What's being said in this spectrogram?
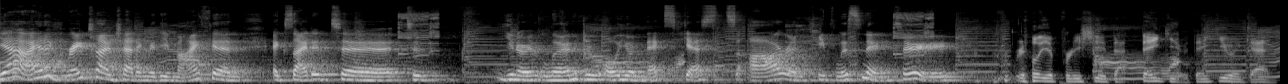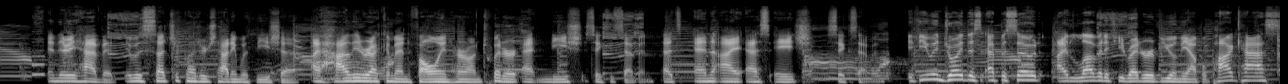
Yeah, I had a great time chatting with you, Mike, and excited to to you know learn who all your next guests are and keep listening too. really appreciate that. Thank you. Thank you again. And there you have it. It was such a pleasure chatting with Nisha. I highly recommend following her on Twitter at Nish67. That's N I S H 67. If you enjoyed this episode, I'd love it if you'd write a review on the Apple Podcasts.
